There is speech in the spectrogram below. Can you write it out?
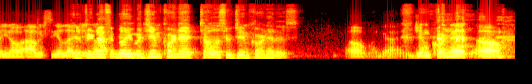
you know, obviously a and legend. if you're not familiar with Jim Cornette, tell us who Jim Cornette is. Oh my God, Jim Cornette. oh,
